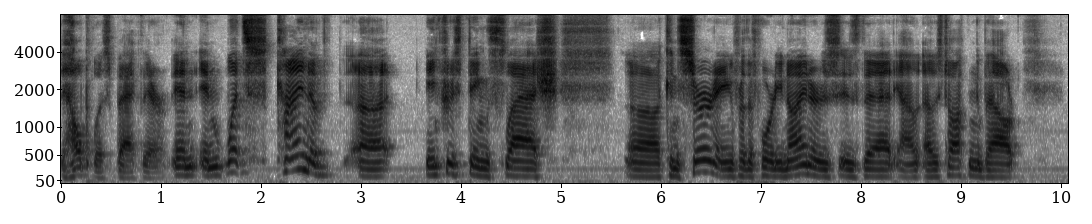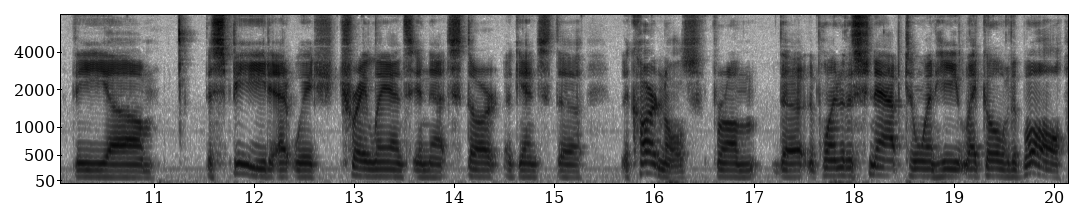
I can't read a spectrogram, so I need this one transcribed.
helpless back there. And and what's kind of uh, interesting slash uh, concerning for the 49ers is that I, I was talking about the um, the speed at which Trey Lance in that start against the the Cardinals from the, the point of the snap to when he let go of the ball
